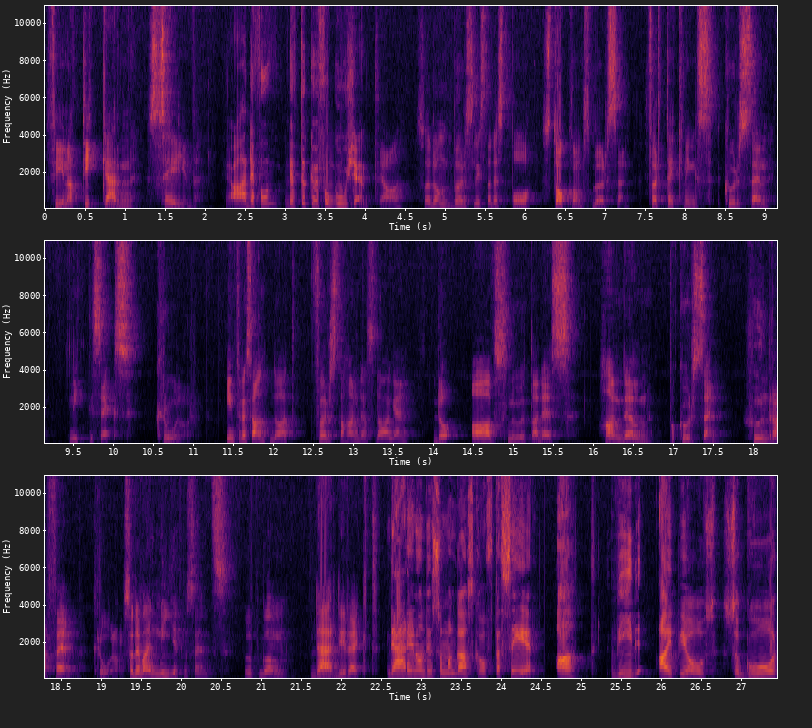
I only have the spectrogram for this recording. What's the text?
fina tickern SAVE. Ja, det, får, det tycker vi får godkänt. Ja, så de börslistades på Stockholmsbörsen för teckningskursen 96 kronor. Intressant då att första handelsdagen då avslutades handeln på kursen 105 kronor. Så det var en 9% uppgång där direkt. Det här är någonting som man ganska ofta ser, att vid IPOs så går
